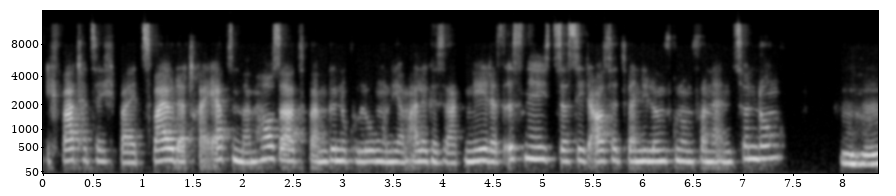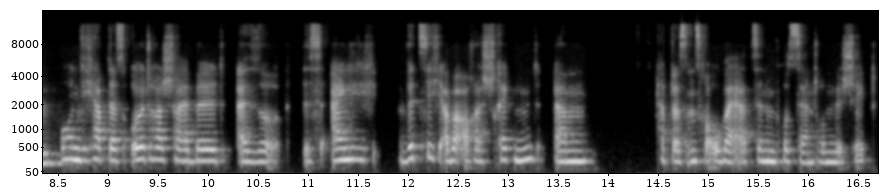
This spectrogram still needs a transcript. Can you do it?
ich war tatsächlich bei zwei oder drei Ärzten, beim Hausarzt, beim Gynäkologen und die haben alle gesagt, nee, das ist nichts, das sieht aus, als wären die Lymphknoten von einer Entzündung. Mhm. Und ich habe das Ultraschallbild, also ist eigentlich witzig, aber auch erschreckend. Ähm, habe das unserer Oberärztin im Brustzentrum geschickt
